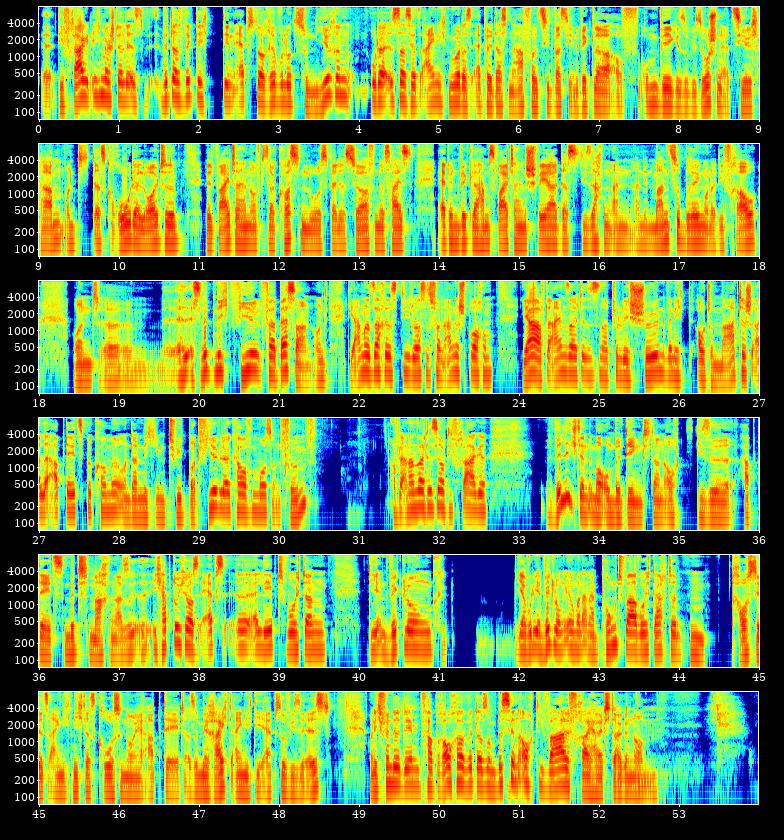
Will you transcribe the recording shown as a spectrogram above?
Äh, die Frage, die ich mir stelle, ist, wird das wirklich den App Store revolutionieren? Oder ist das jetzt eigentlich nur, dass Apple das nachvollzieht, was die Entwickler auf Umwege sowieso schon erzielt haben? Und das Gros der Leute wird weiterhin auf dieser Kostenloswelle surfen. Das heißt, App-Entwickler haben es weiterhin schwer, das die Sachen an, an den Mann zu bringen oder die Frau. Und äh, es wird nicht viel verbessern. Und die andere Sache ist die, du hast es schon angesprochen, ja, auf der einen Seite ist es natürlich schön, wenn ich automatisch alle Updates bekomme und dann nicht im Tweetbot 4 wieder kaufen muss und 5. Auf der anderen Seite ist ja auch die Frage, will ich denn immer unbedingt dann auch diese Updates mitmachen? Also ich habe durchaus Apps äh, erlebt, wo ich dann die Entwicklung, ja, wo die Entwicklung irgendwann an einem Punkt war, wo ich dachte, hm, brauchst du jetzt eigentlich nicht das große neue Update. Also mir reicht eigentlich die App so, wie sie ist. Und ich finde, dem Verbraucher wird da so ein bisschen auch die Wahlfreiheit da genommen.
